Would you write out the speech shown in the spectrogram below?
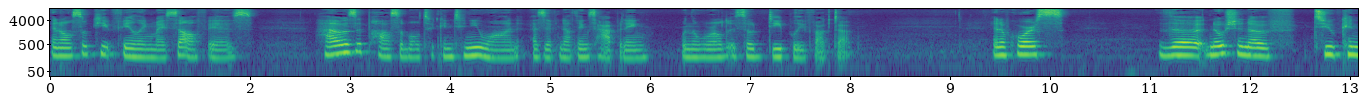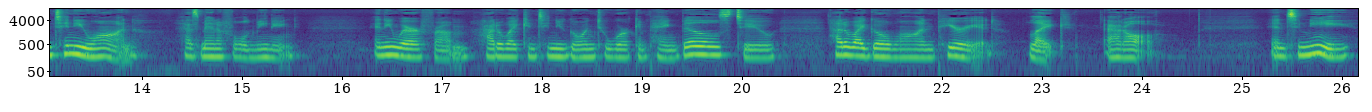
and also keep feeling myself is how is it possible to continue on as if nothing's happening when the world is so deeply fucked up? And of course, the notion of to continue on has manifold meaning. Anywhere from how do I continue going to work and paying bills to how do I go on, period, like at all? And to me,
